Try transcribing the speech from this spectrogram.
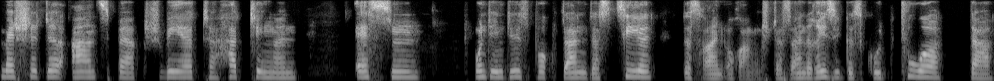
Meschede, Arnsberg, Schwerte, Hattingen, Essen und in Duisburg dann das Ziel des Rhein-Orange. Das ist eine riesige Skulptur, da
